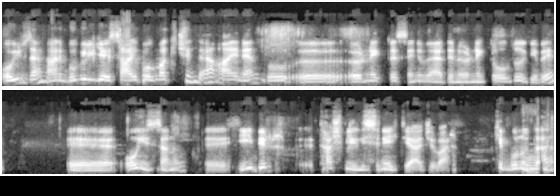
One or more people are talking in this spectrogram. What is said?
O yüzden hani bu bilgiye sahip olmak için de aynen bu e, örnekte senin verdiğin örnekte olduğu gibi e, o insanın e, iyi bir taş bilgisine ihtiyacı var. Ki bunu da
